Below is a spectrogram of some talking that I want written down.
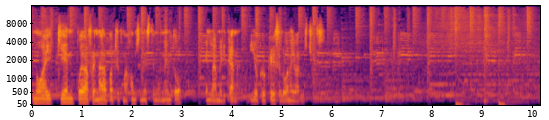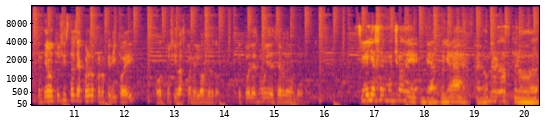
no hay quien pueda frenar a Patrick Mahomes en este momento en la americana. Y yo creo que se lo van a llevar los Chiefs. Santiago, ¿tú sí estás de acuerdo con lo que dijo Eric? ¿O tú sí vas con el underdog? Que tú eres muy de ser de underdog. Sí, yo soy mucho de, apoyar al underdog, pero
